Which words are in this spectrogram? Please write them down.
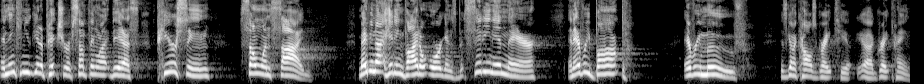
and then can you get a picture of something like this piercing someone's side? Maybe not hitting vital organs, but sitting in there, and every bump, every move is going to cause great, uh, great pain.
